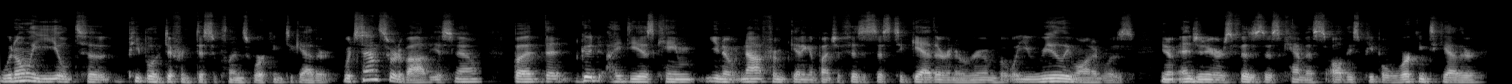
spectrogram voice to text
would only yield to people of different disciplines working together, which sounds sort of obvious now, but that good ideas came, you know, not from getting a bunch of physicists together in a room, but what you really wanted was, you know, engineers, physicists, chemists, all these people working together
